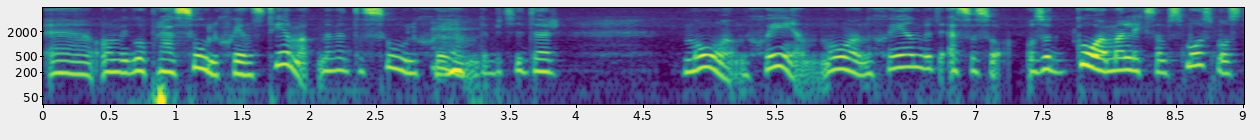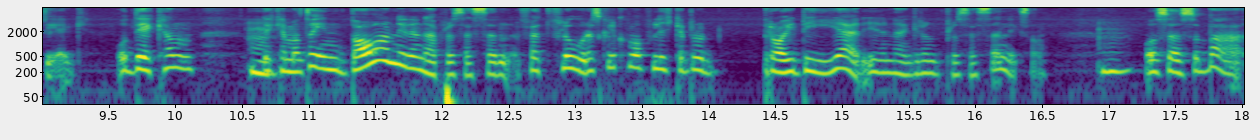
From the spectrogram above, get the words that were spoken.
eh, om vi går på det här solskenstemat, men vänta solsken, Mm. det betyder månsken, månsken alltså så. Och så går man liksom små, små steg. Och det kan, mm. det kan man ta in barn i den här processen för att Flora skulle komma på lika bra, bra idéer i den här grundprocessen liksom. Mm. Och sen så bara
